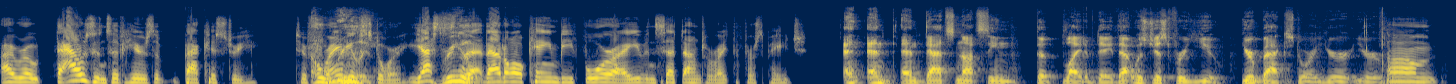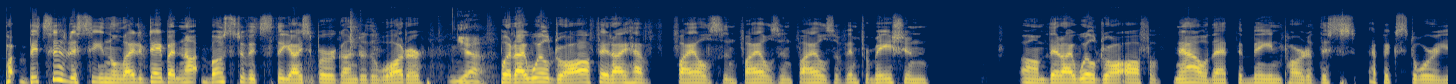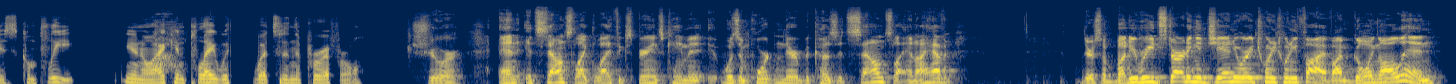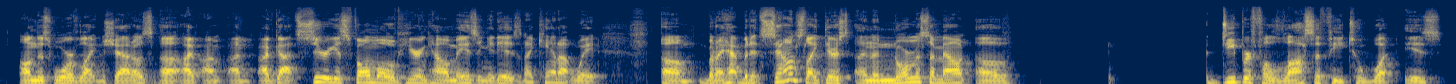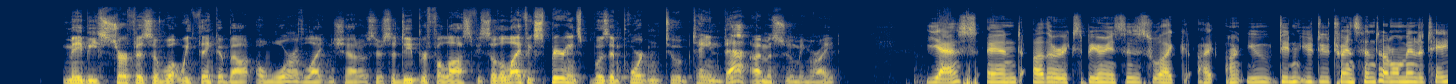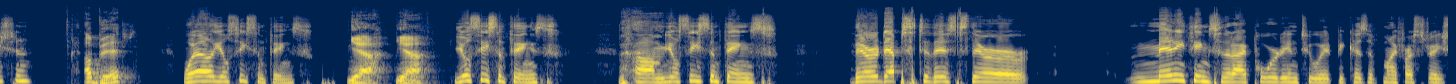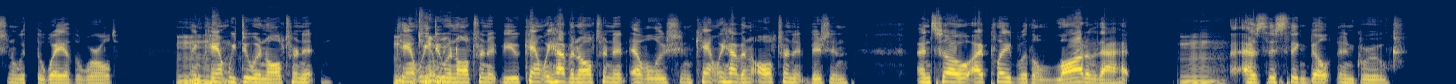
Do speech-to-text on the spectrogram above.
I wrote thousands of years of back history to oh, frame really? the story. Yes, really? that, that all came before I even sat down to write the first page. And and and that's not seen the light of day. That was just for you, your backstory, your your. Um, bits of it has seen the light of day, but not most of it's the iceberg under the water. Yeah. But I will draw off it. I have files and files and files of information um, that I will draw off of now that the main part of this epic story is complete you know, wow. I can play with what's in the peripheral. Sure. And it sounds like life experience came in, it was important there because it sounds like, and I haven't, there's a buddy read starting in January 2025. I'm going all in on this War of Light and Shadows. Uh, I've, I'm, I've, I've got serious FOMO of hearing how amazing it is, and I cannot wait. Um, but I have, but it sounds like there's an enormous amount of deeper philosophy to what is maybe surface of what we think about a war of light and shadows. There's a deeper philosophy. So the life experience was important to obtain that, I'm assuming, right? Yes, and other experiences like I aren't you didn't you do transcendental meditation? A bit. Well, you'll see some things. Yeah, yeah. You'll see some things. um, you'll see some things. There are depths to this. There are many things that I poured into it because of my frustration with the way of the world. Mm. And can't we mm. do an alternate? Mm, can't, we do we? an alternate view? Can't we have an alternate evolution? Can't we have an alternate vision? And so I played with a lot of that mm. as this thing built and grew.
